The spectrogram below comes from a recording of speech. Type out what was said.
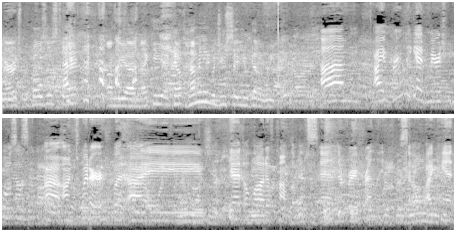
marriage proposals today on the uh, Nike account. How many would you say you get a week? Um, I rarely get marriage proposals uh, on Twitter, but I get a lot of compliments, and they're very friendly. So I can't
